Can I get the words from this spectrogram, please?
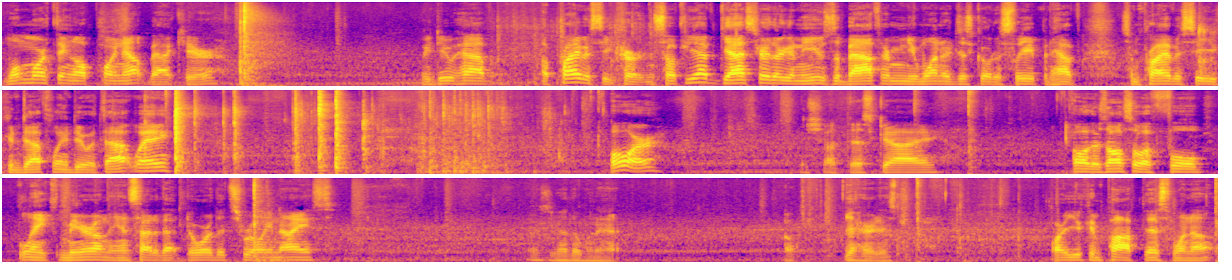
one more thing I'll point out back here. We do have a privacy curtain. So if you have guests here, they're going to use the bathroom and you want to just go to sleep and have some privacy, you can definitely do it that way. Or, let me shut this guy. Oh, there's also a full length mirror on the inside of that door that's really nice. Where's the other one at? Oh, there it is. Or you can pop this one up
